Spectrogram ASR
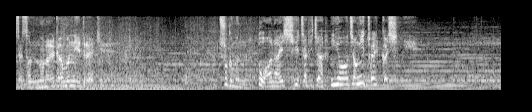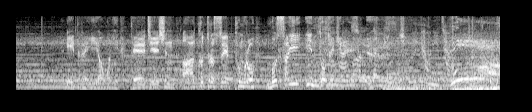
곳에서 눈을 감은 이들에게 죽음은 또 하나의 시작이자 여정이 될 것이니 이들의 영혼이 대지의 신 아크투루스의 품으로 무사히 인도되기를 편히 잘.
